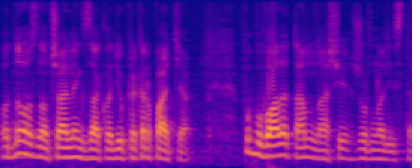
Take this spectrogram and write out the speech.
одного з навчальних закладів Прикарпаття. Побували там наші журналісти.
